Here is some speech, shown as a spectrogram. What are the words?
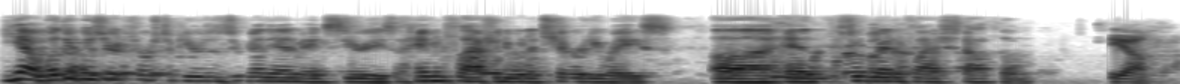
Yeah, Weather Wizard first appears in Superman the Animated Series. Him and Flash are doing a charity race, uh, and Superman and Flash stop them. Yeah.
